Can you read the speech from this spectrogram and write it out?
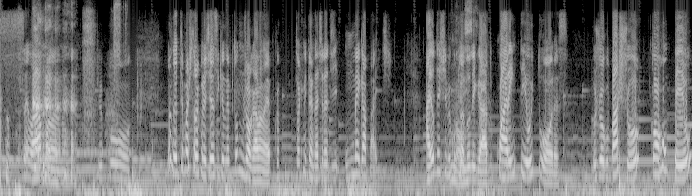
sei lá, mano. Tipo. Mano, eu tenho uma história com Grand Chase assim que eu lembro que todo mundo jogava na época. Só que minha internet era de 1 megabyte. Aí eu deixei meu Nossa. computador ligado 48 horas. O jogo baixou, corrompeu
